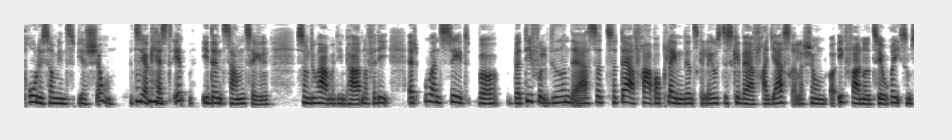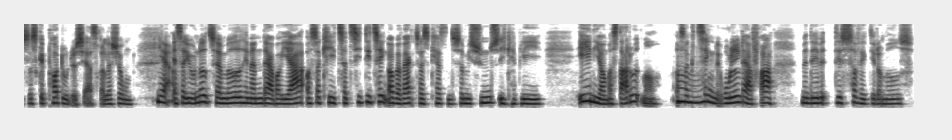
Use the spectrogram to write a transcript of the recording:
brug det som inspiration til mm-hmm. at kaste ind i den samtale, som du har med din partner, fordi at uanset hvor værdifuld viden det er, så, så derfra, hvor planen den skal laves, det skal være fra jeres relation, og ikke fra noget teori, som så skal påduttes jeres relation. Ja. Altså I er jo nødt til at møde hinanden der, hvor I er, og så kan I tage de ting op af værktøjskassen, som I synes, I kan blive enige om at starte ud med. Og så kan mm-hmm. tingene rulle derfra, men det, det er så vigtigt at mødes.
